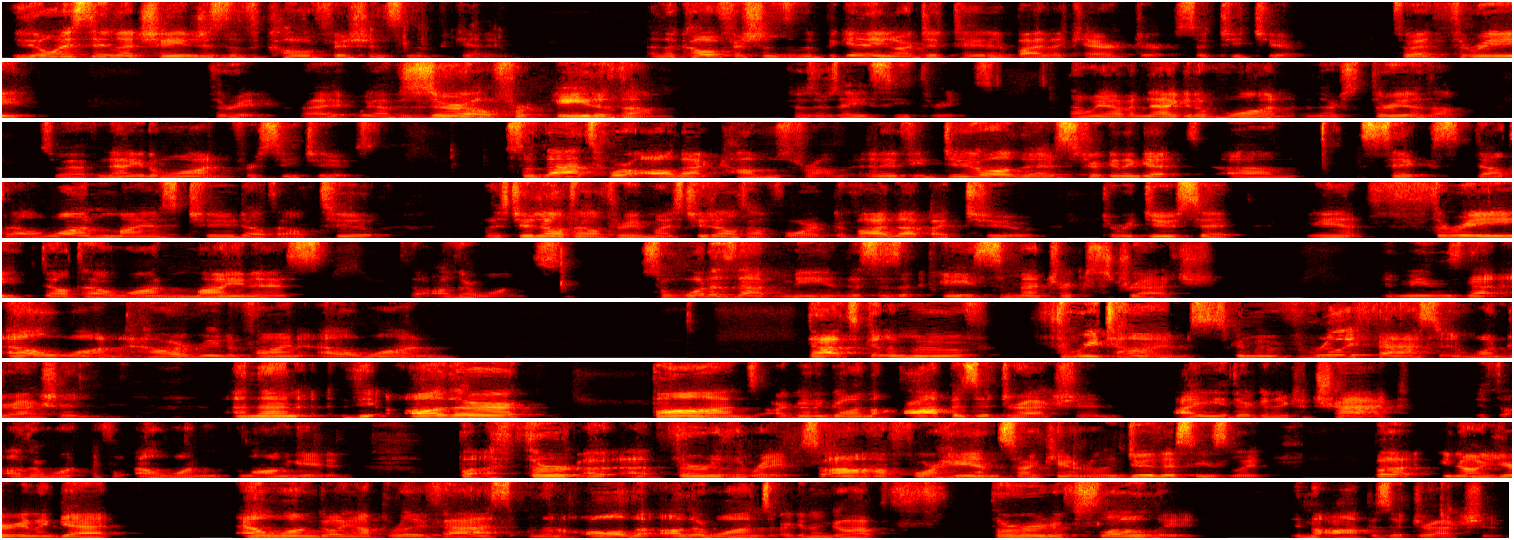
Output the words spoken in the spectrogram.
The only thing that changes is the coefficients in the beginning. And the coefficients in the beginning are dictated by the character, so T2. So at three, three, right? We have zero for eight of them because there's eight C3s. Then we have a negative one and there's three of them. So we have negative one for C2s. So that's where all that comes from. And if you do all this, you're gonna get um, six delta L1 minus two delta L2 minus two delta L3 minus two delta L4. Divide that by two to reduce it. You get three delta L1 minus the other ones. So what does that mean? This is an asymmetric stretch it means that L1, however you define L1, that's going to move three times. It's going to move really fast in one direction. And then the other bonds are going to go in the opposite direction, i.e. they're going to contract if the other one, if L1 elongated, but a third, a, a third of the rate. So I don't have four hands, so I can't really do this easily. But you know, you're going to get L1 going up really fast, and then all the other ones are going to go up third of slowly in the opposite direction.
